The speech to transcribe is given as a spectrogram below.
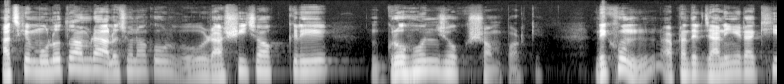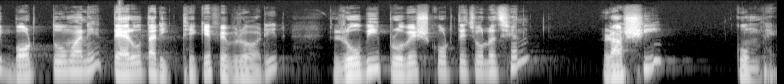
আজকে মূলত আমরা আলোচনা করব রাশিচক্রে গ্রহণযোগ সম্পর্কে। দেখুন, আপনাদের জানিয়ে রাখি, বর্তমানে ১৩ তারিখ থেকে ফেব্রুয়ারির রবি প্রবেশ করতে চলেছেন রাশি কুম্ভে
